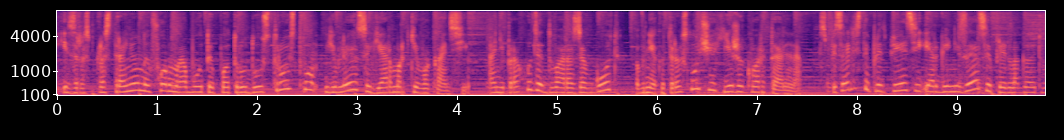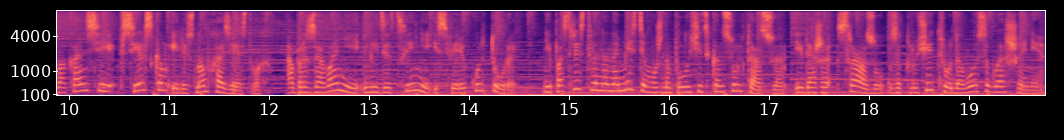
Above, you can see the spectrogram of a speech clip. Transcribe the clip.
из распространенных форм работы по трудоустройству являются ярмарки вакансий. Они проходят два раза в год, в некоторых случаях ежеквартально. Специалисты предприятий и организаций предлагают вакансии в сельском и лесном хозяйствах, образовании, медицине и сфере культуры. Непосредственно на месте можно получить консультацию и даже сразу заключить трудовое соглашение.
